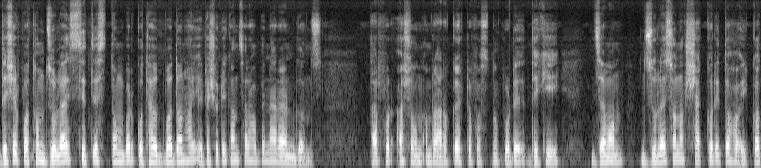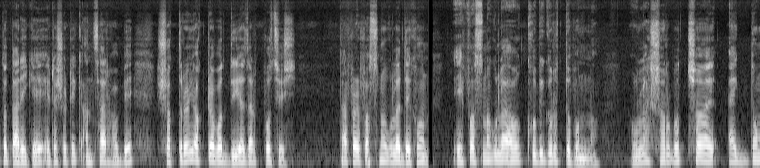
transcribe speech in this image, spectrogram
দেশের প্রথম জুলাই স্মৃতিস্তম্ভর কোথায় উদ্বোধন হয়, এটা সঠিক আনসার হবে নারায়ণগঞ্জ। তারপর আসুন, আমরা আরও কয়েকটা প্রশ্ন পড়ে দেখি যেমন, জুলাই সনদ স্বাক্ষরিত হয় কত তারিখে, এটা সঠিক আনসার হবে সতেরোই অক্টোবর দুই হাজার পঁচিশ। তারপর প্রশ্নগুলো দেখুন। এই প্রশ্নগুলো খুবই গুরুত্বপূর্ণ। ওগুলা সর্বোচ্চ একদম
